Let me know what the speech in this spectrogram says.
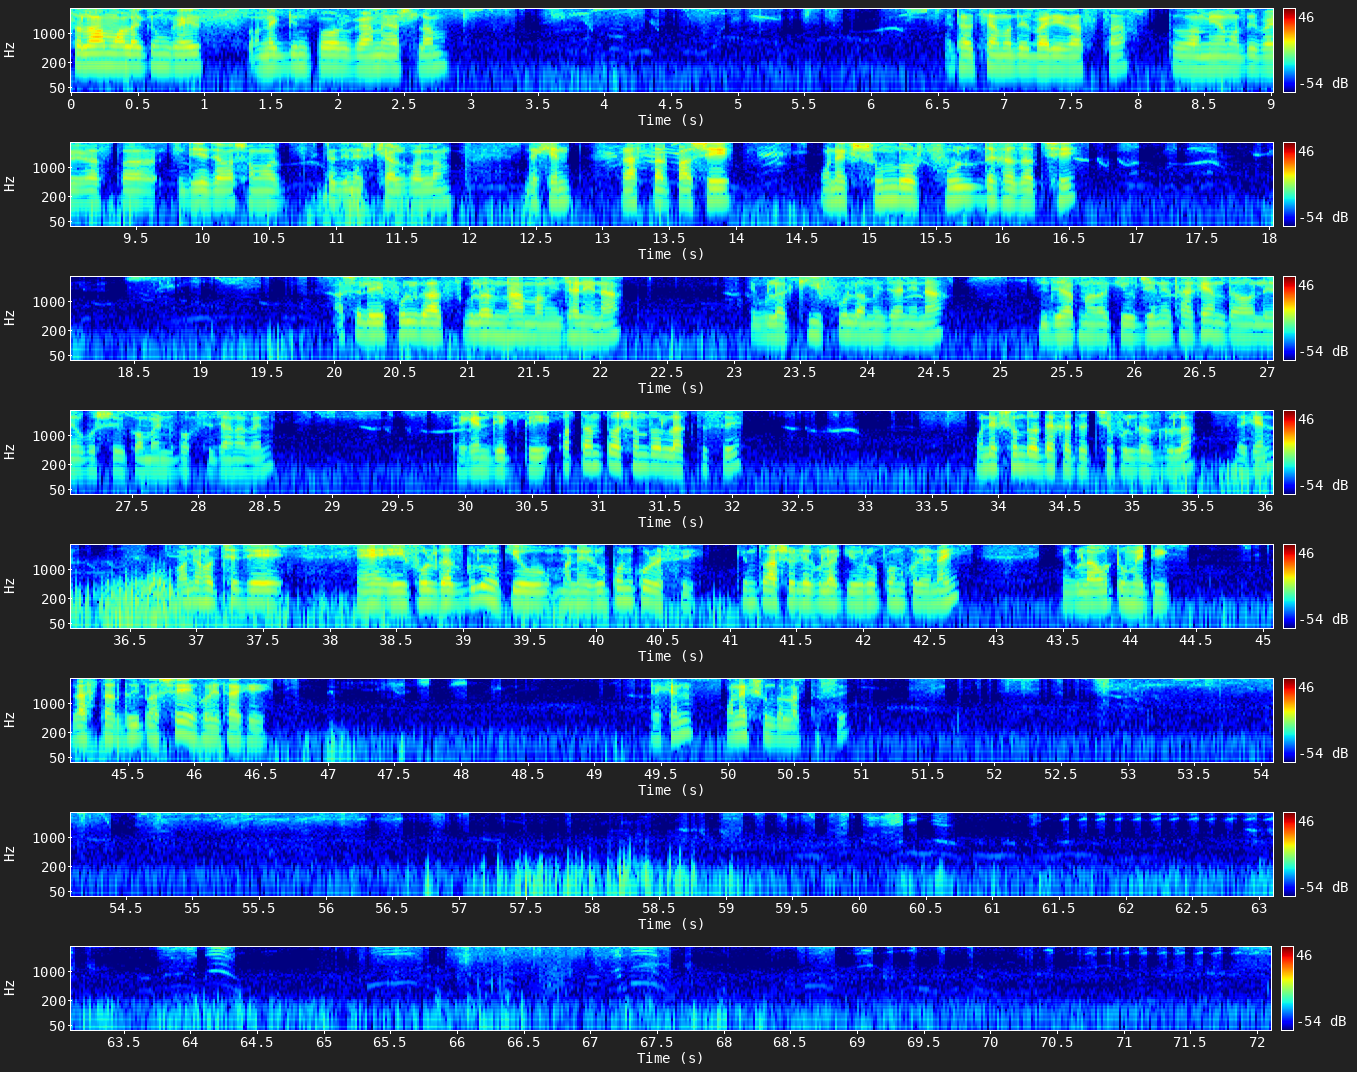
আসসালামু আলাইকুম গাইস অনেক দিন পর গ্রামে আসলাম। এটা হচ্ছে আমাদের বাড়ির রাস্তা। তো আমি আমাদের বাড়ির রাস্তা দিয়ে যাওয়ার সময় একটা জিনিস খেয়াল করলাম। দেখেন, রাস্তার পাশে অনেক সুন্দর ফুল দেখা যাচ্ছে। আসলে এই ফুল গাছগুলোর নাম আমি জানি না। এগুলা কি ফুল আমি জানি না। যদি আপনারা কেউ জেনে থাকেন, তাহলে অবশ্যই কমেন্ট বক্সে জানাবেন। দেখেন দেখতে অত্যন্ত সুন্দর লাগতেছে। অনেক সুন্দর দেখা যাচ্ছে ফুল গাছগুলা, দেখেন। মনে হচ্ছে যে এই ফুল গাছগুলো কেউ মানে রোপণ করেছে, কিন্তু আসলে এগুলা কেউ রোপণ করে নাই। এগুলা অটোমেটিক রাস্তার দুই পাশে হয়ে থাকে। দেখেন, অনেক সুন্দর লাগতেছে।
